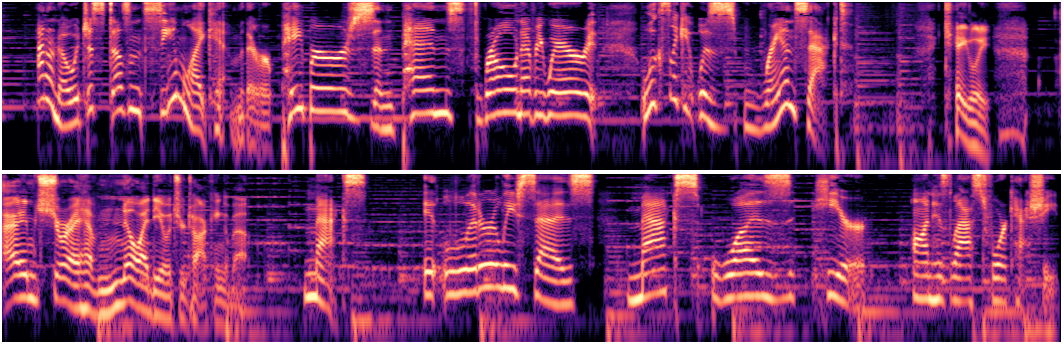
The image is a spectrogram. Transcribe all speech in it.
I don't know, it just doesn't seem like him. There are papers and pens thrown everywhere. It looks like it was ransacked. Kayleigh, I'm sure I have no idea what you're talking about. Max, it literally says Max was here on his last forecast sheet.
